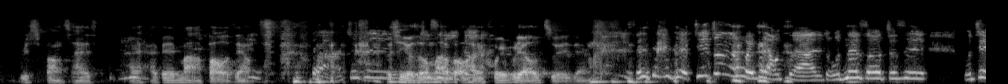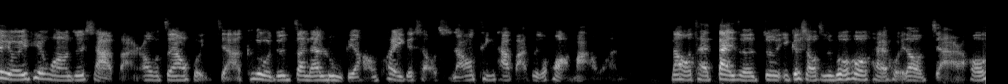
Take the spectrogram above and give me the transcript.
response，还还还被骂爆这样子。对啊，就是，而且有时候骂爆还回不了嘴这样。对对对，其实真的回不了嘴啊！我那时候就是，我记得有一天晚上就是下班，然后我正要回家，可是我就站在路边，好像快一个小时，然后听他把这个话骂完，然后我才带着就一个小时过后才回到家，然后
